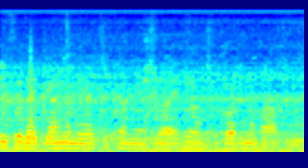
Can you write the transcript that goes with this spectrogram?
Waiting for that younger male to come here, so everyone's forgotten about him.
